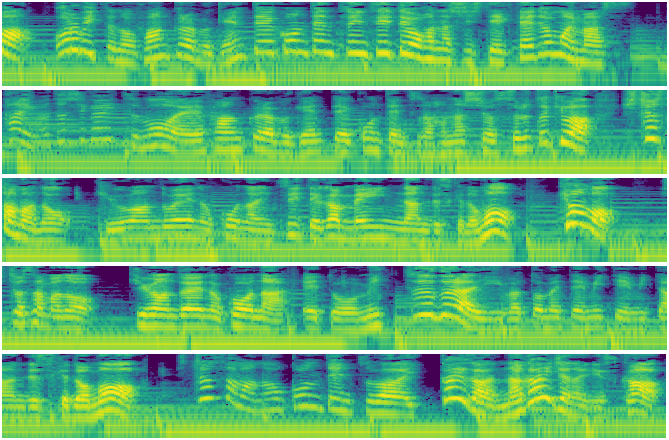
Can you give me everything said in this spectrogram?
日は、オルビットのファンクラブ限定コンテンツについてお話ししていきたいと思います。はい、私がいつも、えー、ファンクラブ限定コンテンツの話をするときは、視聴様の Q&A のコーナーについてがメインなんですけども、今日も視聴様の Q&A のコーナー、えっ、ー、と、3つぐらいまとめて見てみたんですけども、視聴様のコンテンツは1回が長いじゃないですか。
